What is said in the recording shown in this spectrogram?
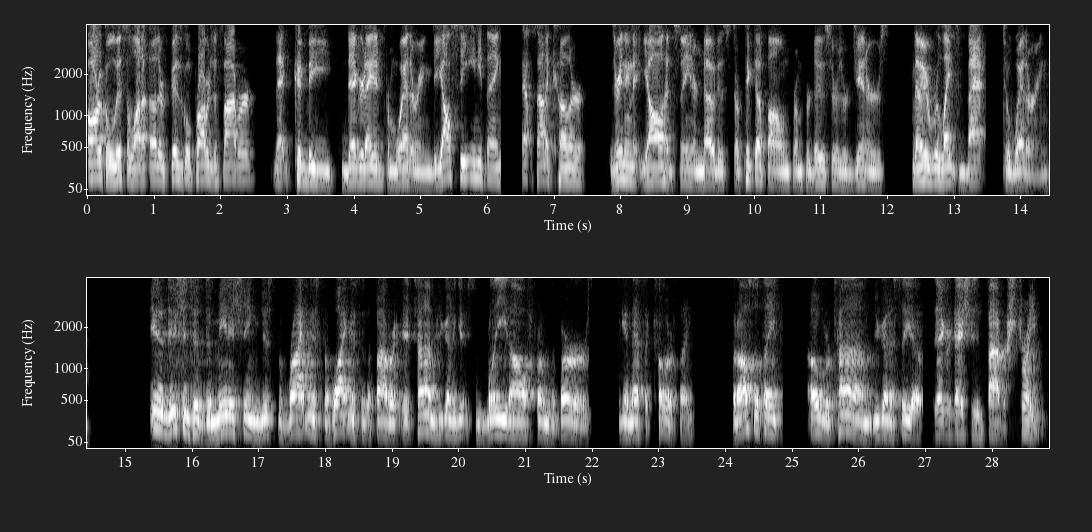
article lists a lot of other physical properties of fiber that could be degraded from weathering. Do y'all see anything outside of color? Is there anything that y'all have seen or noticed or picked up on from producers or ginners that maybe relates back to weathering? In addition to diminishing just the brightness, the whiteness of the fiber, at times you're going to get some bleed off from the burrs. Again, that's a color thing. But I also think over time, you're going to see a degradation in fiber strength.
